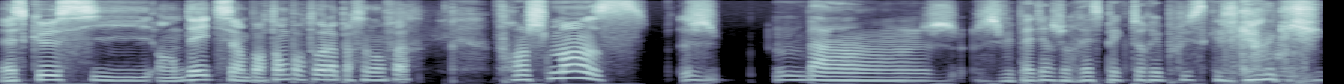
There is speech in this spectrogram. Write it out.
Est-ce que si en date, c'est important pour toi, la personne en face Franchement, je, ben, je, je vais pas dire je respecterais plus quelqu'un qui.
